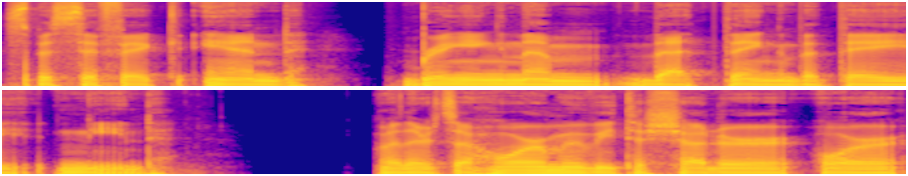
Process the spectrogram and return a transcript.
specific and bringing them that thing that they need. Whether it's a horror movie to Shudder or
